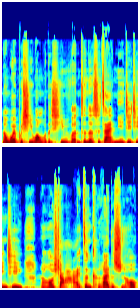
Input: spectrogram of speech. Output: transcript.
那我也不希望我的新粉真的是在年纪轻轻，然后小孩正可爱的时候。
